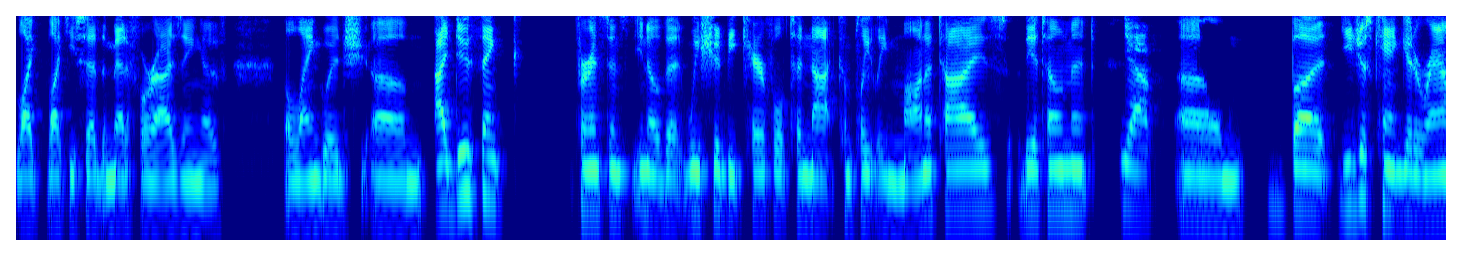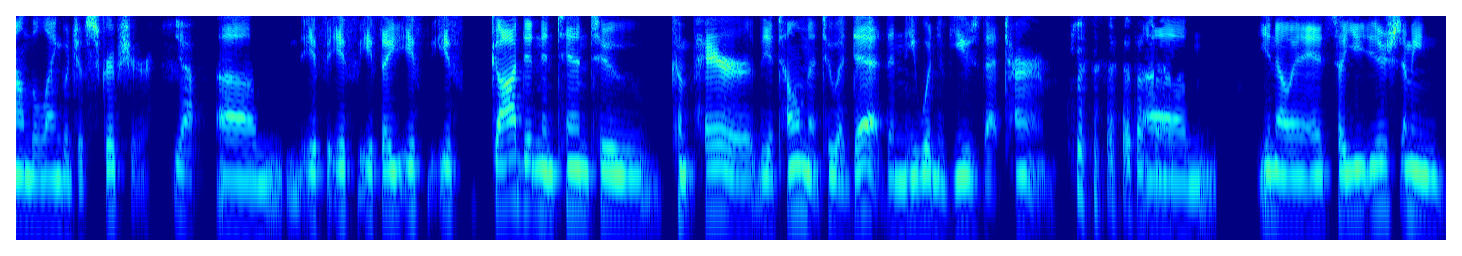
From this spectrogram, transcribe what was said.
like like you said the metaphorizing of the language. Um, I do think, for instance, you know that we should be careful to not completely monetize the atonement. Yeah. Um, but you just can't get around the language of Scripture. Yeah. Um, if if if they if if God didn't intend to compare the atonement to a debt, then He wouldn't have used that term. That's right. um, you know, and, and so you, you just, I mean,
